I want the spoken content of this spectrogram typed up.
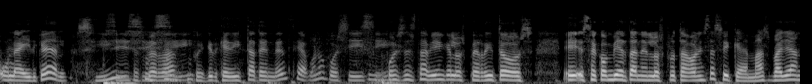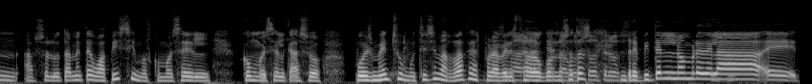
Una Eat Girl. Sí, Sí, es sí, verdad, sí. pues que, que dicta tendencia. Bueno, pues Sí, sí. pues está bien que los perritos eh, se conviertan en los protagonistas y que además vayan absolutamente guapísimos, como es el como es el caso. Pues Menchu, muchísimas gracias por haber estado con gracias nosotros. vosotros. Repite el nombre de la eh,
